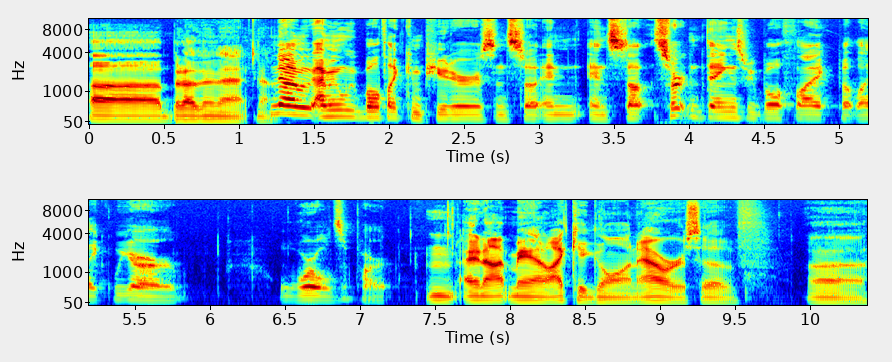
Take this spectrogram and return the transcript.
uh, but other than that, no. No, I mean we both like computers and so and and so, certain things we both like, but like we are worlds apart. Mm, And I, man, I could go on hours of uh,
